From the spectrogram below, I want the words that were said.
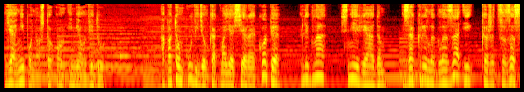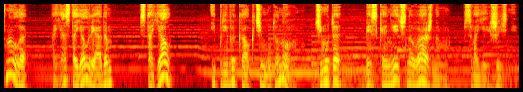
Я не понял, что он имел в виду. А потом увидел, как моя серая копия легла с ней рядом, закрыла глаза и, кажется, заснула, а я стоял рядом. Стоял и привыкал к чему-то новому, чему-то бесконечно важному в своей жизни.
